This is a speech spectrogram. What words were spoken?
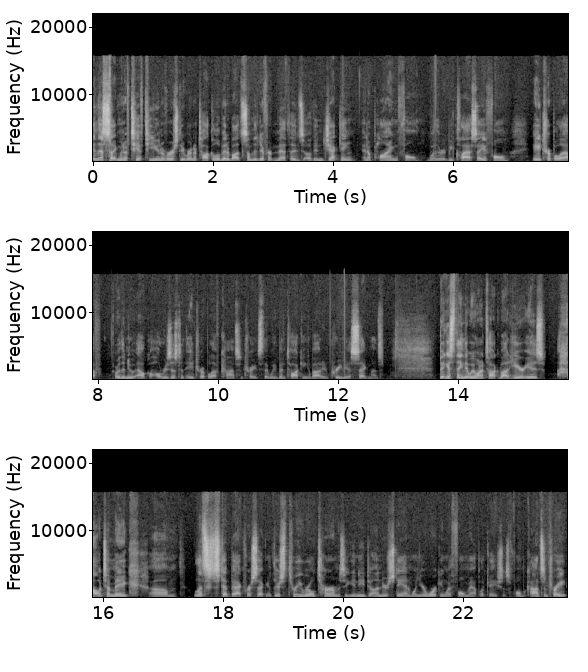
In this segment of TFT University, we're going to talk a little bit about some of the different methods of injecting and applying foam, whether it be Class A foam, AFFF, or the new alcohol-resistant AFFF concentrates that we've been talking about in previous segments. Biggest thing that we want to talk about here is how to make um, Let's step back for a second. There's three real terms that you need to understand when you're working with foam applications. Foam concentrate,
